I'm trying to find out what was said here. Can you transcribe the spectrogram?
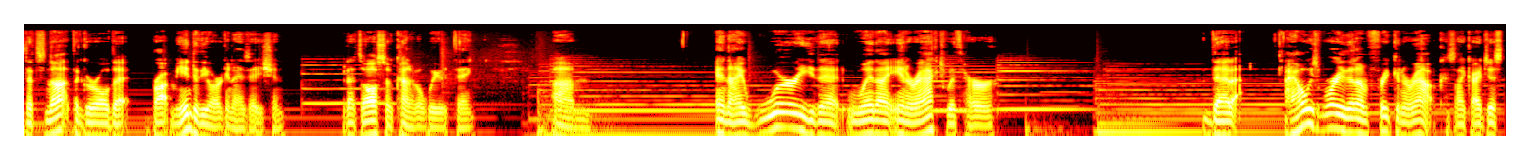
that's not the girl that brought me into the organization. That's also kind of a weird thing. Um, and I worry that when I interact with her, that I always worry that I'm freaking her out because, like, I just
